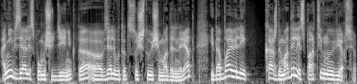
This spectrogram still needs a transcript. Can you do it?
Они взяли с помощью денег, да, э, взяли вот этот существующий модельный ряд и добавили каждой модели спортивную версию.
